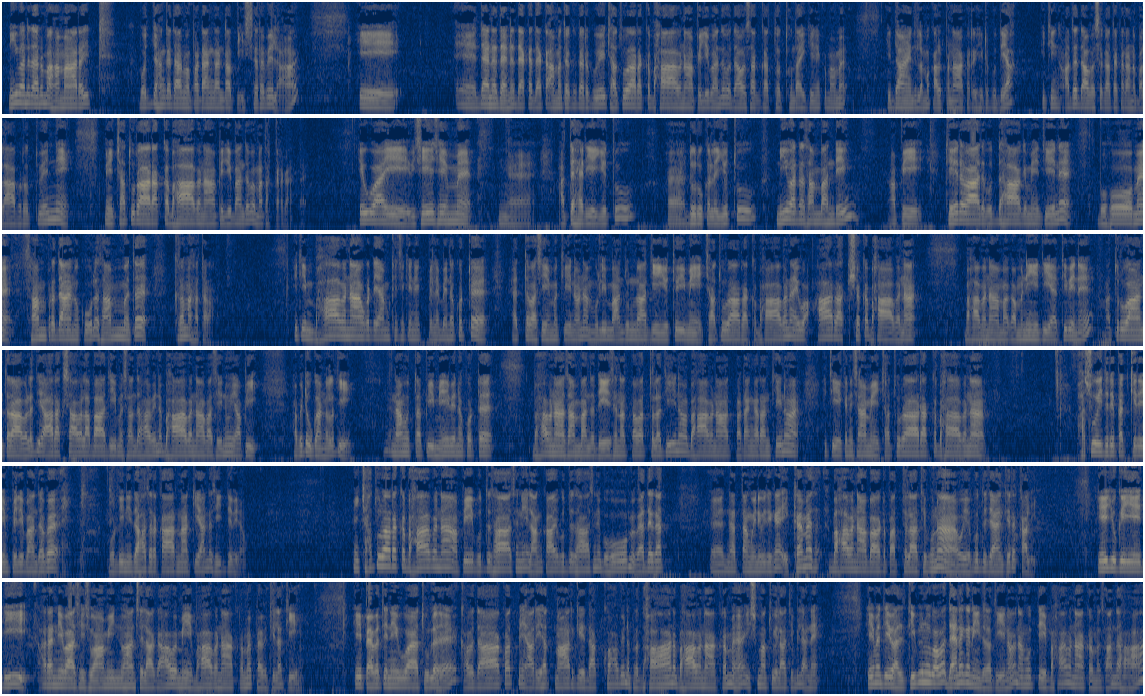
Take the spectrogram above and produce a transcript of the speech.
නීවරණ ධර්ම හමාරිත් බොජ්ජංග ධර්ම පටන් ගන්නටත් ඉස්සර වෙලා ඒ දැන දැන දැක දැක අමතක කරපු ඒ චතුරාර්යක භාවනා පිළිබඳව දවසක් ගත්තොත් හොඳයි කියන එක මම එදා ඉඳලම කල්පනා කර හිටපු දෙයක්. ඉතින් අද දවස ගත කරන්න බලාපොරොත්තු වෙන්නේ මේ චතුරාර්යක භාවනා පිළිබඳව මතක් කරගන්නයි. එව්වා ඒ විශේෂයෙන්ම අතහැරිය යුතු දුරු කළ යුතු නීවරණ සම්බන්ධයෙන් අපේ තේරවාද බුද්ධ ආගමේ තියෙන බොහෝම සම්ප්‍රදාන කූල සම්මත ක්‍රම හතරක්. ඉතින් භාවනාවකට යම් කිසි කෙනෙක් පෙළඹෙනකොට ඇත්ත වශයෙන්ම කියනවනම් මුලින්ම අඳුන්වා දිය යුතුයි මේ චතුරාර්යක භාවනා ඒව ආරක්ෂක භාවනා භාවනාම ගමනේදී ඇතිවෙන අතුරු ආන්තරාවලදී ආරක්ෂාව ලබා දීම සඳහා වෙන භාවනා වශයෙන්ුයි අපි අපිට උගන්වලා තියෙන්නේ. නමුත් අපි මේ වෙනකොට භාවනා සම්බන්ධ දේශනත් පවත්වලා තිනවා භාවනාවත් පටන් අරන් තිනවා. ඉතින් ඒක නිසා මේ චතුරාර්යක භාවනා පසුව ඉදිරිපත් කිරීම පිළිබඳව පොඩි නිදහසට කාරණා කියන්න සිද්ධ වෙනවා. මේ චතුරාර්යක භාවනා අපේ බුද්ධ ශාසනයේ ලංකාවේ බුද්ධ ශාසනයේ බොහෝම වැදගත් නැත්තම් වෙන විදිහක එකම භාවනා බවට පත් වෙලා තිබුණා ඔය බුද්ධ ජයන්තියට කලින්. ඒ යුගයේදී අරණ්‍ය වාසී ස්වාමීන් වහන්සේලා ගාව මේ භාවනා ක්‍රම පැවතිලා තියෙනවා. ඒ පැවතෙනවා තුල කවදාකවත් මේ අරිහත් මාර්ගයේ දක්වා වෙන ප්‍රධාන භාවනා ක්‍රම ඉස්මතු වෙලා තිබිලා නැහැ. එහෙම දේවල් තිබුණු බව දැනගෙන ඉඳලා තියෙනවා. නමුත් මේ භාවනා ක්‍රම සඳහා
